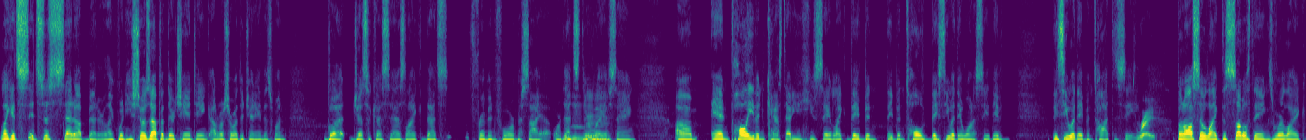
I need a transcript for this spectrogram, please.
Like it's it's just set up better. Like when he shows up and they're chanting. I'm not sure what they're chanting in this one, but Jessica says like that's Fremen for Messiah, or that's Mhm. their way Mhm. of saying. Um, and Paul even cast out. He, he's saying like they've been they've been told they see what they want to see. They've they see what they've been taught to see Right. but also like the subtle things were like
